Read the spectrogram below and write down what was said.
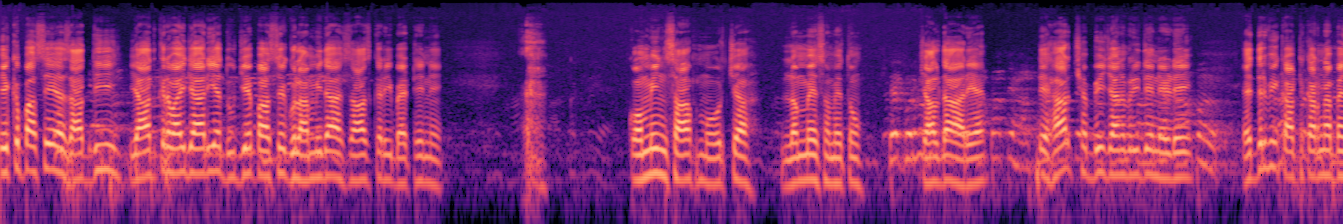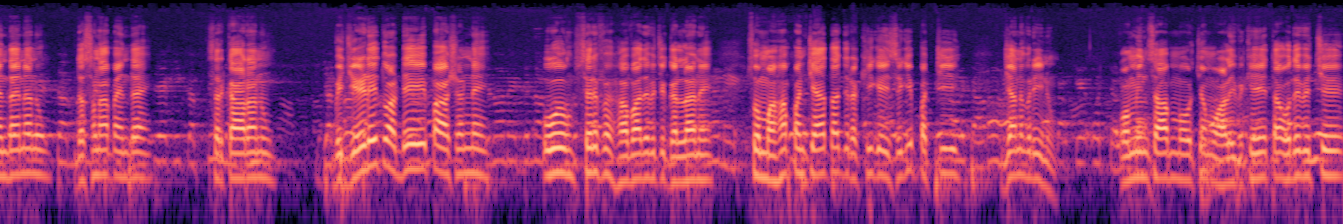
ਇੱਕ ਪਾਸੇ ਆਜ਼ਾਦੀ ਯਾਦ ਕਰਵਾਈ ਜਾ ਰਹੀ ਹੈ, ਦੂਜੇ ਪਾਸੇ ਗੁਲਾਮੀ ਦਾ ਅਹਿਸਾਸ ਕਰੀ ਬੈਠੇ ਨੇ। ਕੌਮੀ ਇਨਸਾਫ ਮੋਰਚਾ ਲੰਮੇ ਸਮੇਂ ਤੋਂ ਚੱਲਦਾ ਆ ਰਿਹਾ ਹੈ ਤੇ ਹਰ 26 ਜਨਵਰੀ ਦੇ ਨੇੜੇ ਇੱਧਰ ਵੀ ਇਕੱਠ ਕਰਨਾ ਪੈਂਦਾ ਇਹਨਾਂ ਨੂੰ, ਦੱਸਣਾ ਪੈਂਦਾ ਹੈ ਸਰਕਾਰਾਂ ਨੂੰ ਵੀ ਜਿਹੜੇ ਤੁਹਾਡੇ ਭਾਸ਼ਣ ਨੇ, ਉਹ ਸਿਰਫ ਹਵਾ ਦੇ ਵਿੱਚ ਗੱਲਾਂ ਨੇ। ਸੋ ਮਹਾ ਪੰਚਾਇਤ ਅੱਜ ਰੱਖੀ ਗਈ ਸੀਗੀ 25 ਜਨਵਰੀ ਨੂੰ। ਕੌਮੀ ਇਨਸਾਫ ਮੋਰਚਾ ਮੋਹਾਲੀ ਵਿਖੇ ਤਾਂ ਉਹਦੇ ਵਿੱਚ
